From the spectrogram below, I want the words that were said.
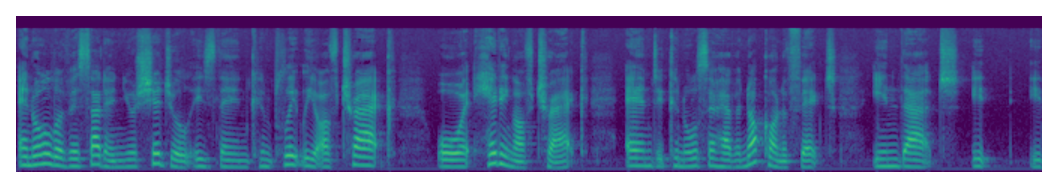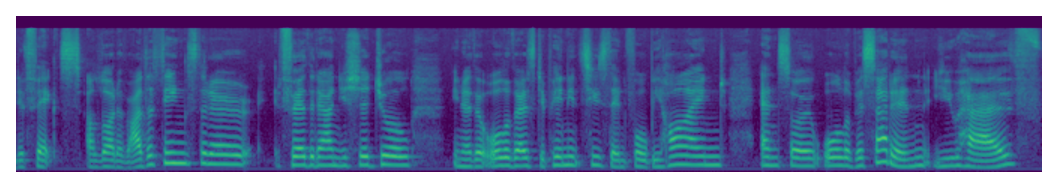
and all of a sudden your schedule is then completely off track or heading off track, and it can also have a knock on effect in that it it affects a lot of other things that are further down your schedule. You know, that all of those dependencies then fall behind. And so all of a sudden you have,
